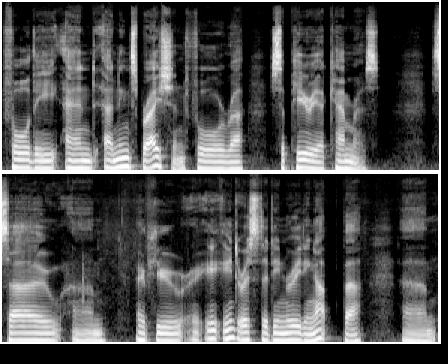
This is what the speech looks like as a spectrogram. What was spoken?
for the and an inspiration for uh, superior cameras. So, um, if you're interested in reading up uh, um,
